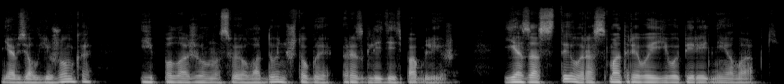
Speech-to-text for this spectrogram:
Я взял ежонка и положил на свою ладонь, чтобы разглядеть поближе. Я застыл, рассматривая его передние лапки.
